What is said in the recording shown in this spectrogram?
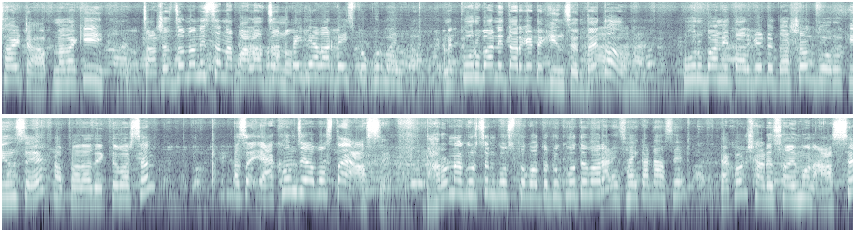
ছয়টা? আপনারা কি চাষের জন্য নিচ্ছেন না পালার জন্য? মানে কুরবানি টার্গেটে কিনছেন তাই তো? হ্যাঁ, কুরবানি টার্গেটে দর্শক গরু কিনছে আপনারা দেখতে পাচ্ছেন। আচ্ছা এখন যে অবস্থায় আছে ধারণা করছেন গোস্ত কতটুকু হতে পারে? সাড়ে ছয় কাটা আছে। এখন সাড়ে ছয় মন আছে।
